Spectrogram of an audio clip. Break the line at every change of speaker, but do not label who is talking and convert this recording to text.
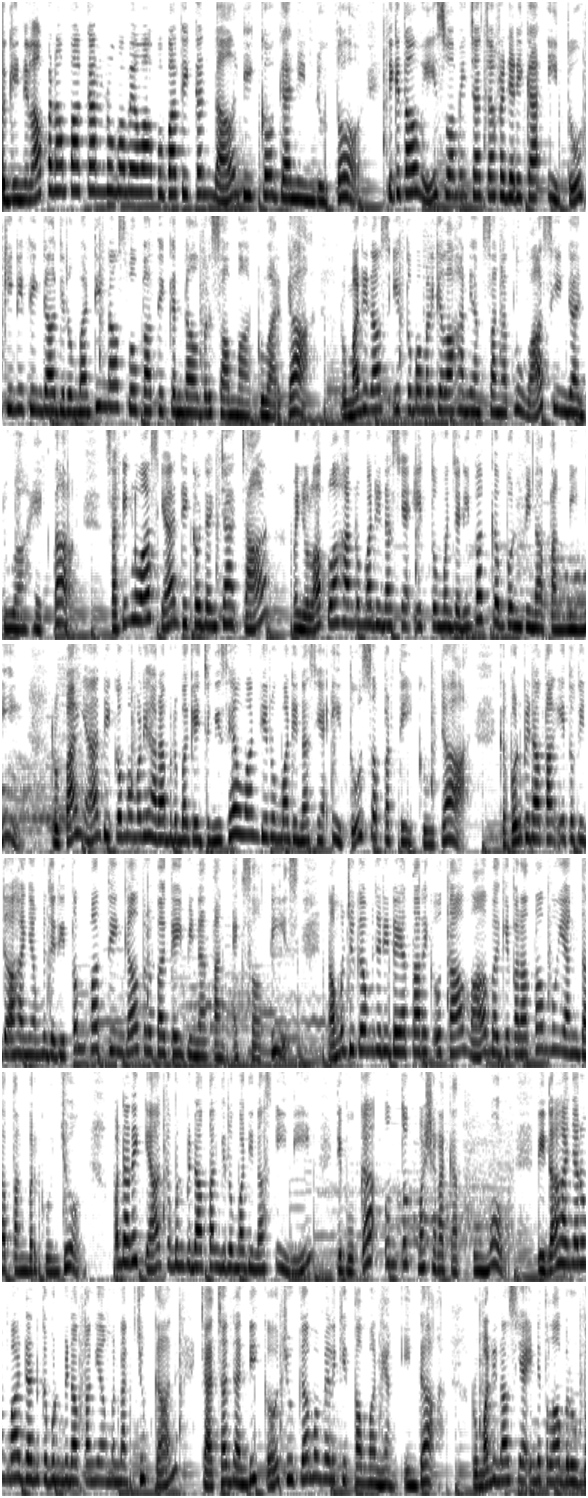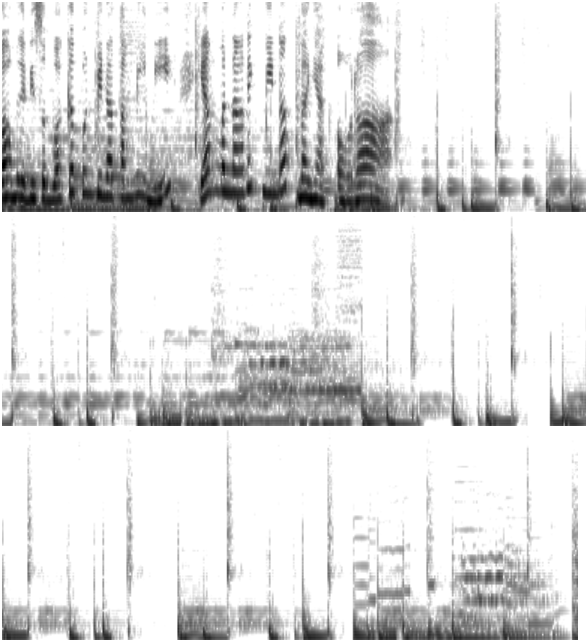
Beginilah penampakan rumah mewah Bupati Kendal Diko Ganinduto. Diketahui suami Caca Frederika itu kini tinggal di rumah dinas Bupati Kendal bersama keluarga. Rumah dinas itu memiliki lahan yang sangat luas hingga 2 hektar. Saking luasnya, Diko dan Caca menyulap lahan rumah dinasnya itu menjadi bak kebun binatang mini. Rupanya, Diko memelihara berbagai jenis hewan di rumah dinasnya itu seperti kuda. Kebun binatang itu tidak hanya menjadi tempat tinggal berbagai binatang eksotis, namun juga menjadi daya tarik utama bagi para tamu yang datang berkunjung. Menariknya, kebun binatang di rumah dinas ini dibuka untuk masyarakat umum. Tidak hanya rumah dan kebun binatang yang menakjubkan, Caca dan Diko juga memiliki taman yang indah. Rumah dinasnya ini telah berubah menjadi sebuah kebun binatang mini yang menarik minat banyak orang.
